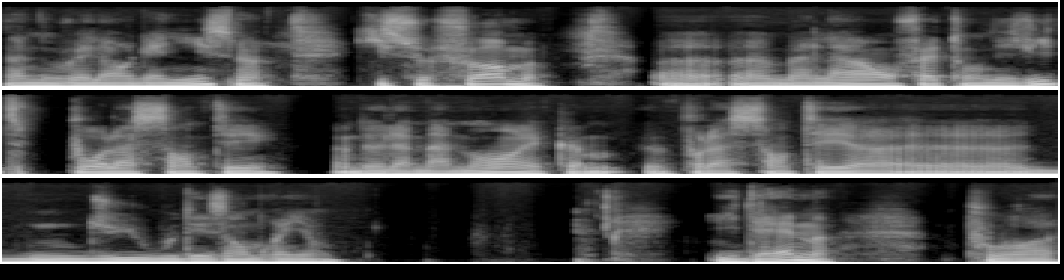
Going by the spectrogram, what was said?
d'un nouvel organisme qui se forme. Euh, euh, ben là, en fait, on évite pour la santé de la maman et comme pour la santé euh, du ou des embryons. Idem pour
